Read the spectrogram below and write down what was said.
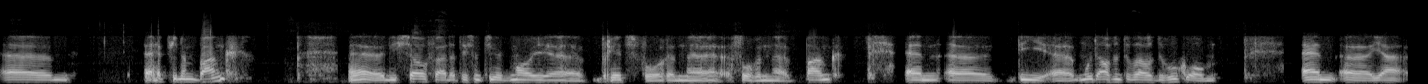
Ehm, heb je een bank? die sofa, dat is natuurlijk mooi Brits voor een, voor een bank. En die moet af en toe wel eens de hoek om. En uh, ja,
